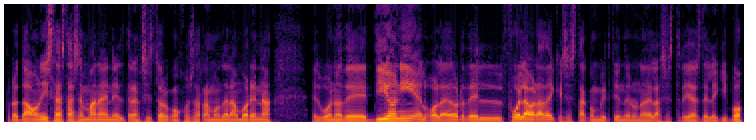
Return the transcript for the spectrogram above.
protagonista esta semana en el transistor con José Ramón de la Morena, el bueno de Dioni, el goleador del Fuenlabrada y que se está convirtiendo en una de las estrellas del equipo,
